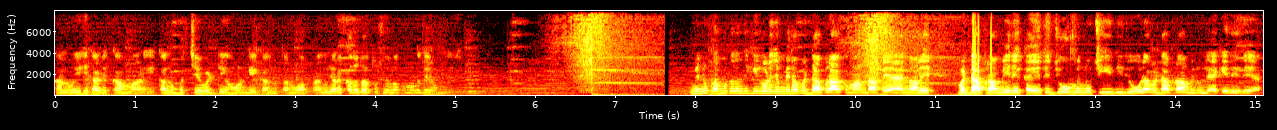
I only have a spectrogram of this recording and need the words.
ਕੱਲ ਨੂੰ ਇਹੀ ਤੁਹਾਡੇ ਕੰਮ ਆਣਗੇ ਕੱਲ ਨੂੰ ਬੱਚੇ ਵੱਡੇ ਹੋਣਗੇ ਕੱਲ ਨੂੰ ਤੁਹਾਨੂੰ ਆਪਣਾ ਗੁਜ਼ਾਰਾ ਕਦੋਂ ਤੱਕ ਤੁਸੀਂ ਉਹਨਾਂ ਕੋਲ ਮੰਗਦੇ ਰਹੋਗੇ ਮੈਨੂੰ ਕੰਮ ਕਰਨ ਦੀ ਕੀ ਲੋੜ ਹੈ? ਜਦ ਮੇਰਾ ਵੱਡਾ ਭਰਾ ਕਮਾਉਂਦਾ ਪਿਆ ਹੈ ਨਾਲੇ ਵੱਡਾ ਭਰਾ ਮੇਰੇ ਕਹੇ ਤੇ ਜੋ ਮੈਨੂੰ ਚੀਜ਼ ਦੀ ਲੋੜ ਹੈ ਵੱਡਾ ਭਰਾ ਮੈਨੂੰ ਲੈ ਕੇ ਦੇ ਰਿਹਾ ਹੈ।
